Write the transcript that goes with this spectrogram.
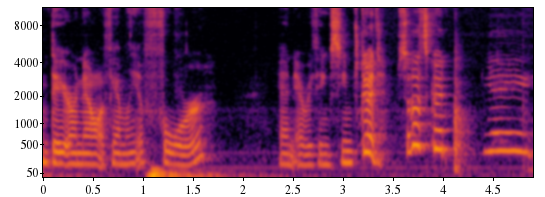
They are now a family of four and everything seems good. So that's good. Yay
